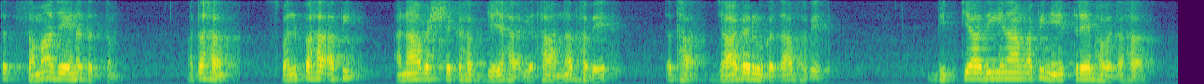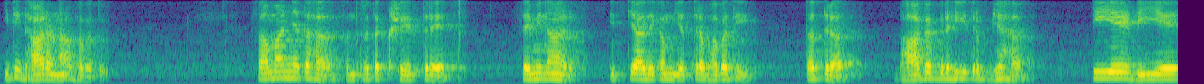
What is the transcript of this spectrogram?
तत् समाजेन दत्तम्। अतः स्वल्पः अपि अनावश्यकः व्ययः यथा न भवेत् तथा जागरूकता भवेत् भित्त्यादीनाम् अपि नेत्रे भवतः इति धारणा भवतु। सामान्यतः संस्कृतक्षेत्रे सेमिनार् इत्यादिकं यत्र भवति तत्र भागगृहीतृभ्यः टि ए डि ए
